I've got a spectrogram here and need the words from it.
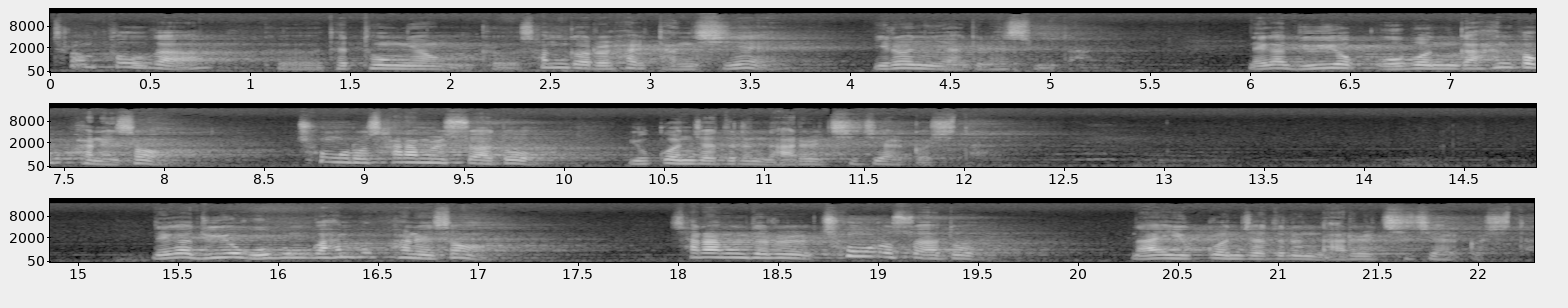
트럼프가 그 대통령 그 선거를 할 당시에 이런 이야기를 했습니다. 내가 뉴욕 5번가 한복판에서 총으로 사람을 쏴도 유권자들은 나를 지지할 것이다. 내가 뉴욕 5번가 한복판에서 사람들을 총으로 쏴도 나의 유권자들은 나를 지지할 것이다.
